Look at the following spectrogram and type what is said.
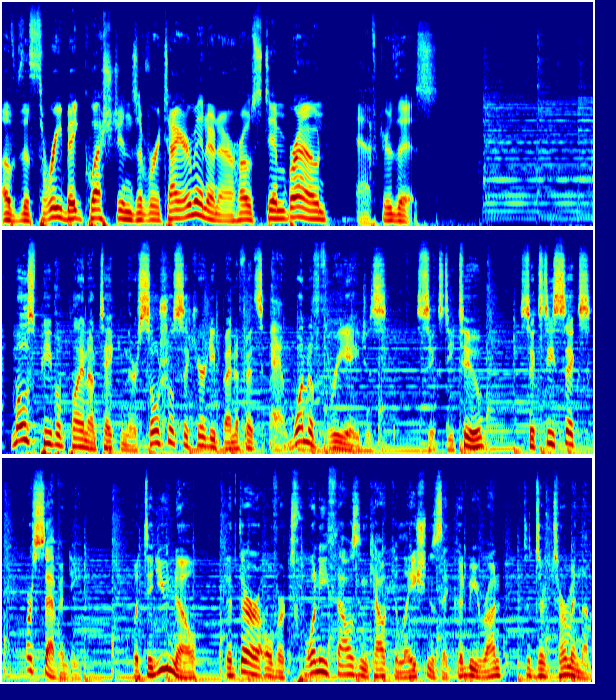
of the three big questions of retirement and our host, Tim Brown, after this. Most people plan on taking their Social Security benefits at one of three ages 62, 66, or 70. But did you know that there are over 20,000 calculations that could be run to determine the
